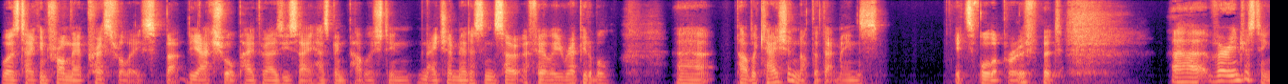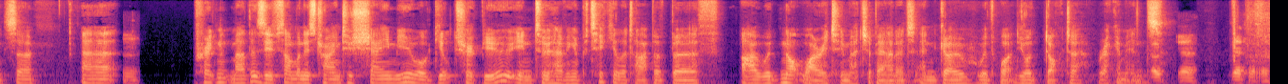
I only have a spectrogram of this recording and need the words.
was taken from their press release, but the actual paper, as you say, has been published in Nature Medicine, so a fairly reputable uh, publication. Not that that means it's bulletproof, but uh, very interesting. So, uh, pregnant mothers, if someone is trying to shame you or guilt trip you into having a particular type of birth, I would not worry too much about it and go with what your doctor recommends. Oh, yeah, definitely.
